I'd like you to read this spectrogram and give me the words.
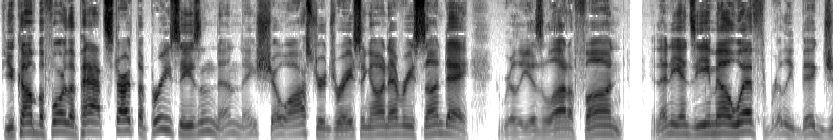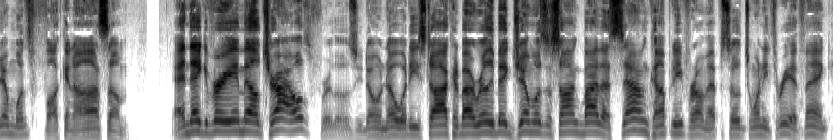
If you come before the Pats start the preseason, then they show ostrich racing on every Sunday. It really is a lot of fun. And then he ends the email with, Really Big Jim was fucking awesome. And thank you for your email, Charles. For those who don't know what he's talking about, Really Big Jim was a song by the Sound Company from episode 23, I think.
